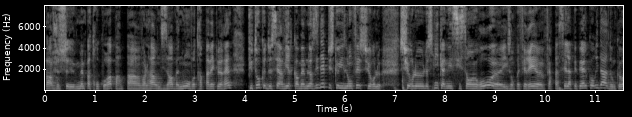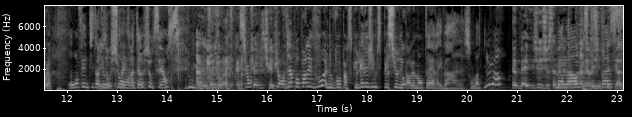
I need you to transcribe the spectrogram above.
par je sais même pas trop quoi, par, par voilà, en disant ben nous on votera pas avec le RN, plutôt que de servir quand même leurs idées, puisqu'ils l'ont fait sur le sur le, le SMIC à 1600 euros, euh, ils ont préféré faire passer la PPL corrida. Donc voilà. On refait une petite interruption, interruption de séance, vous l'expression. Et puis on revient pour parler de vous à nouveau, parce que les régimes spéciaux des oh. parlementaires, eh ben sont maintenus. Hein ben, je, je savais même pas qu'on avait un régime spécial.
